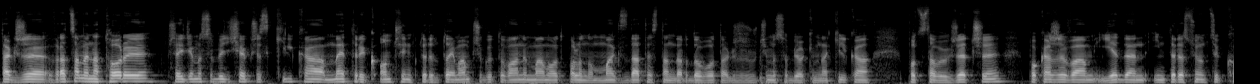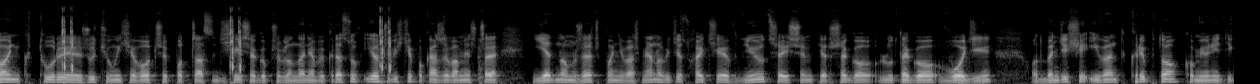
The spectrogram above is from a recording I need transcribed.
Także wracamy na tory. Przejdziemy sobie dzisiaj przez kilka metryk on-chain, które tutaj mam przygotowane. Mamy odpaloną max datę standardowo, także rzucimy sobie okiem na kilka podstawowych rzeczy. Pokażę Wam jeden interesujący coin, który rzucił mi się w oczy podczas dzisiejszego przeglądania wykresów i oczywiście pokażę Wam jeszcze jedną rzecz, ponieważ mianowicie słuchajcie, w dniu jutrzejszym 1 lutego w Łodzi odbędzie się event Crypto Community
